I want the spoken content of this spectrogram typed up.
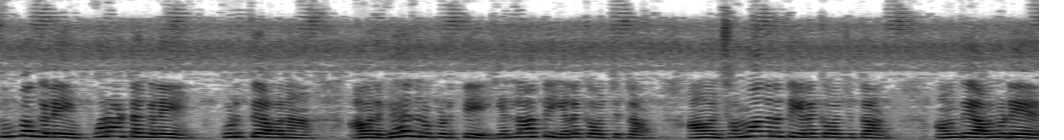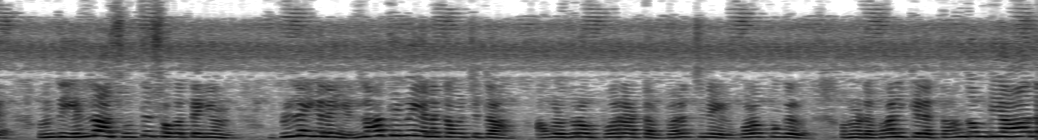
துன்பங்களையும் போராட்டங்களையும் கொடுத்து அவனை அவனை வேதனைப்படுத்தி எல்லாத்தையும் இழக்க வச்சுட்டான். அவன் சமாதானத்தை இழக்க வச்சுட்டான். அவன் வந்து அவனுடைய வந்து எல்லா சொத்து சுகத்தையும் பிள்ளைகளை எல்லாத்தையுமே இழக்க வச்சுட்டான். அவ்வளவு தூரம் போராட்டம் பிரச்சனைகள் குழப்பங்கள் அவனோட வாழ்க்கையில தாங்க முடியாத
